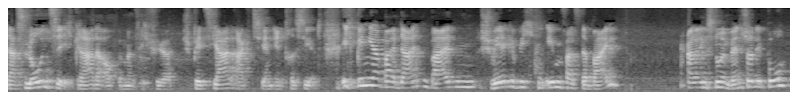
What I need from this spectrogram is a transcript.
das lohnt sich, gerade auch wenn man sich für Spezialaktien interessiert. Ich bin ja bei deinen beiden Schwergewichten ebenfalls dabei, allerdings nur im Venture Depot.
